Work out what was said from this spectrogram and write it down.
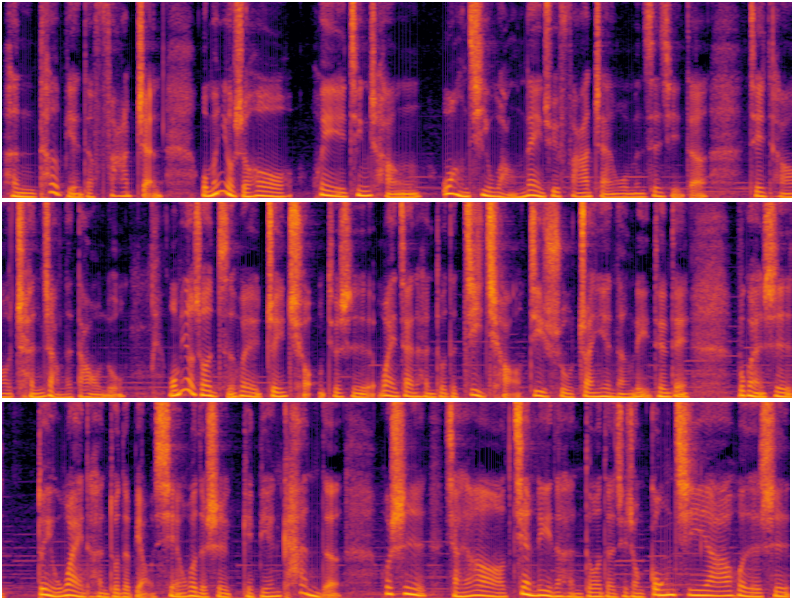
很特别的发展。我们有时候会经常忘记往内去发展我们自己的这条成长的道路。我们有时候只会追求就是外在的很多的技巧、技术、专业能力，对不对？不管是。对外的很多的表现，或者是给别人看的，或是想要建立的很多的这种攻击啊，或者是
